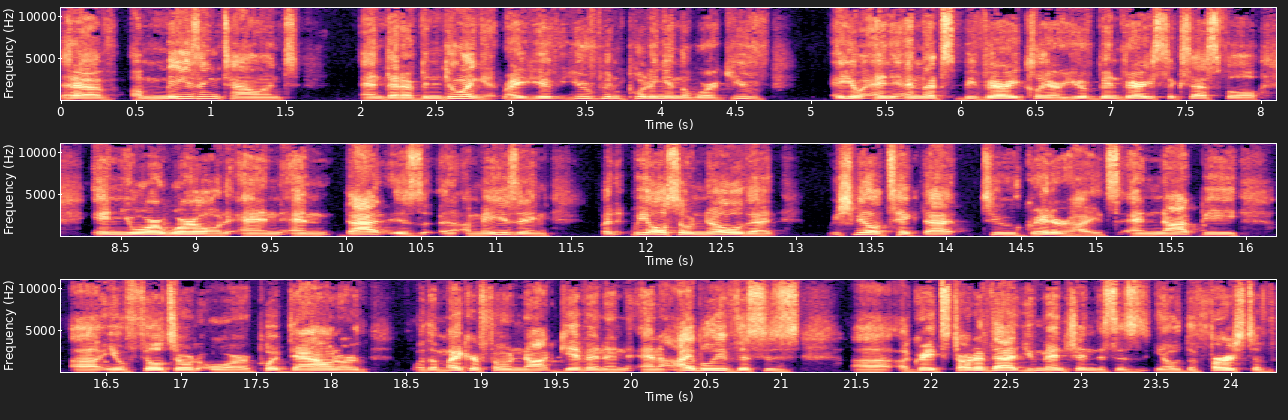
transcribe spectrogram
that have amazing talent and that have been doing it right you've you've been putting in the work you've you know and and let's be very clear you've been very successful in your world and and that is amazing but we also know that we should be able to take that to greater heights and not be uh, you know filtered or put down or or the microphone not given and and i believe this is uh, a great start of that. You mentioned this is you know the first of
